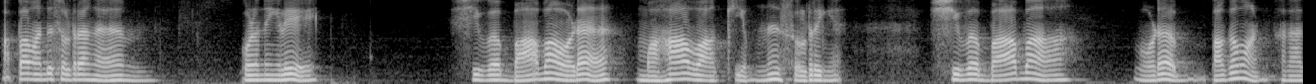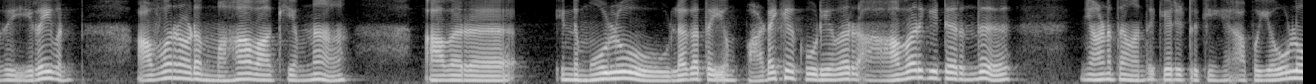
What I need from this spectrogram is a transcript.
அப்பா வந்து சொல்கிறாங்க குழந்தைங்களே சிவ பாபாவோட மகா வாக்கியம்னு சொல்கிறீங்க சிவ பாபாவோட பகவான் அதாவது இறைவன் அவரோட மகா வாக்கியம்னா அவர் இந்த முழு உலகத்தையும் படைக்கக்கூடியவர் அவர்கிட்ட இருந்து ஞானத்தை வந்து கேட்டுட்ருக்கீங்க. அப்போ எவ்வளோ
